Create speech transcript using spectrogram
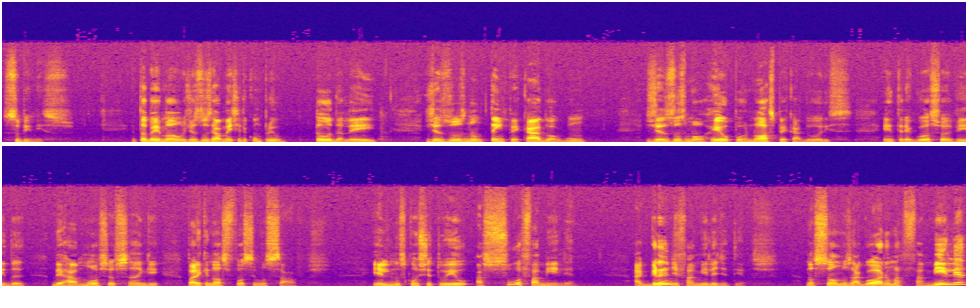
submisso. Então, meu irmão, Jesus realmente ele cumpriu toda a lei. Jesus não tem pecado algum. Jesus morreu por nós pecadores, entregou sua vida, derramou seu sangue para que nós fôssemos salvos. Ele nos constituiu a sua família, a grande família de Deus. Nós somos agora uma família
